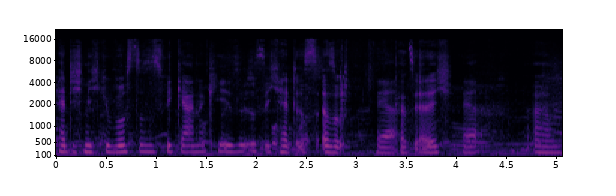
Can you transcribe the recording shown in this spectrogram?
hätte ich nicht gewusst, dass es veganer Käse ist, ich hätte es, also ja. ganz ehrlich. Ja. Ähm,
